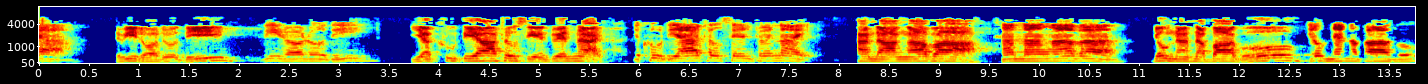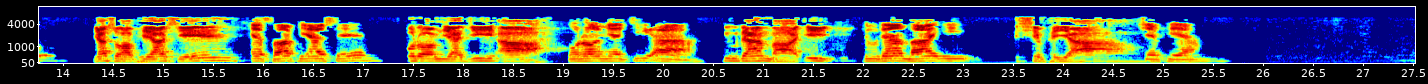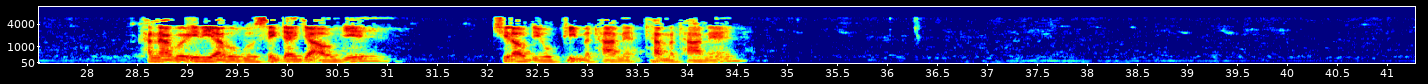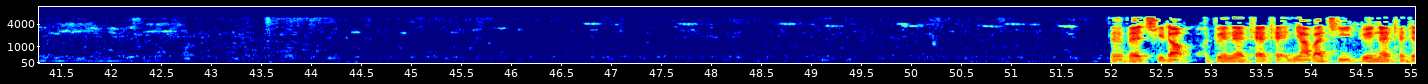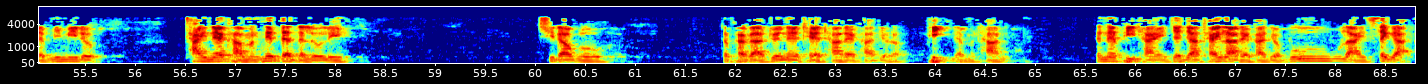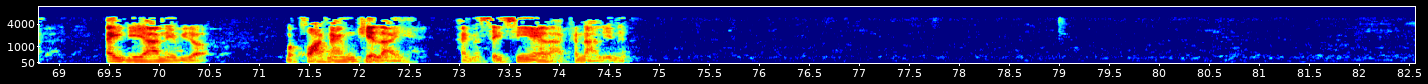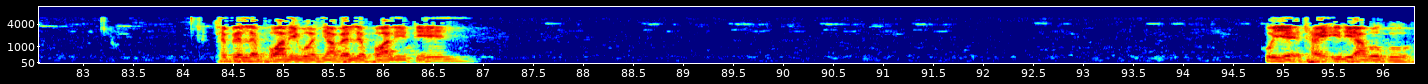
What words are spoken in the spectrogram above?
ဗျာတပည့်တော်တို့သည်တပည့်တော်တို့သည်ယခုတရားထုတ်စဉ်အတွင်း၌ယခုတရားထုတ်စဉ်အတွင်း၌ခန္ဓာ၅ပါးခန္ဓာ၅ပါးယုံနာနှစ်ပါးကိုယုံနာနှစ်ပါးကိုမြတ်စွာဘုရားရှင်မြတ်စွာဘုရားရှင်ကိုတော်မြတ်ကြီးအားကိုတော်မြတ်ကြီးအားလူတန်းပါဤလူတန်းပါဤအရှင်ဘုရားရှင်ဘုရားခ န္ဓာကိုယ်ဣရိယာပုကိုစိတ်တိုင်းကြအောင်ပြင်ခြေထောက်တွေကိုဖိမထားနဲ့ထပ်မထားနဲ့ဘယ်ဘက်ခြေတော့အတွင်းနဲ့ထက်ထက်ညာဘက်ခြေအတွင်းနဲ့ထက်ထက်မိမိတို့ထိုင်တဲ့အခါမှာနှစ်သက်တယ်လို့လေး ခြေတော့ကိုတစ်ဖက်ကအတွင်းနဲ့ထည့်ထားတဲ့အခါကျတော့ဖိလည်းမထားနဲ့နည်းနည်းဖိထိုင်ကြကြထိုင်လာတဲ့အခါကျတော့ပူးလာရင်စိတ်ကအဲ့နေရာနေပြီးတော့မခွာနိုင်ဘူးဖြစ်လာရင်အဲ့မှာစိတ်ဆင်းရဲလာခဏလေးနဲ့ဖက်ဖက်လက်ဖွာလေးပေါ်ညာဘက်လက်ဖွာလေးတင် ကိုယ့်ရဲ့အထိုင်ဣရိယာပုကို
